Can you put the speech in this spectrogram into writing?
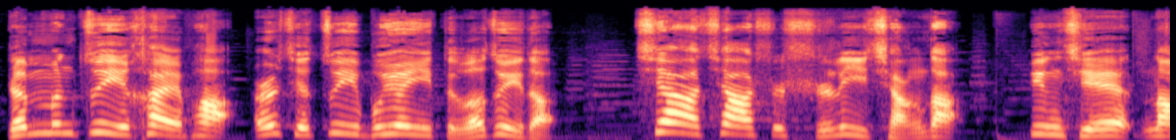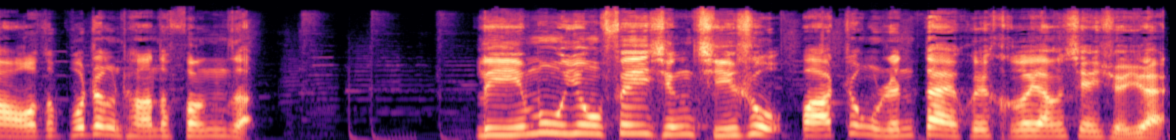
人们最害怕而且最不愿意得罪的，恰恰是实力强大。并且脑子不正常的疯子李牧用飞行奇术把众人带回河阳仙学院，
